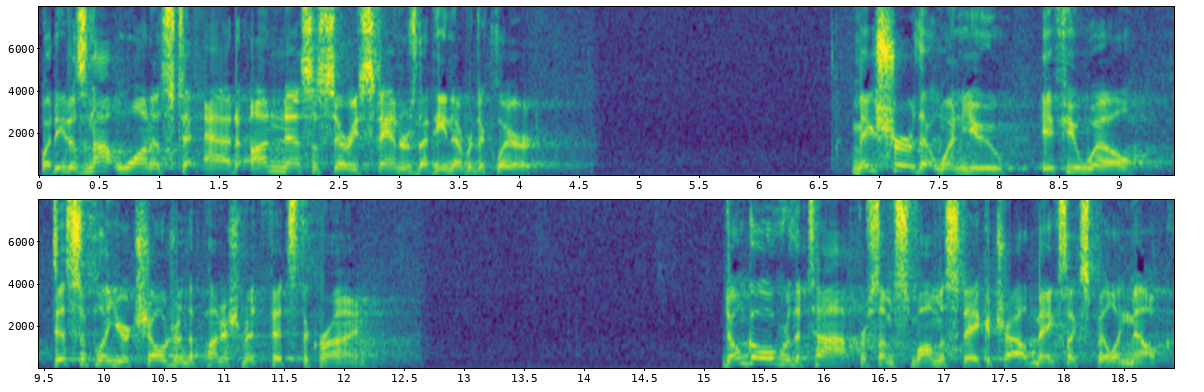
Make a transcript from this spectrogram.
but He does not want us to add unnecessary standards that He never declared. Make sure that when you, if you will, discipline your children, the punishment fits the crime. Don't go over the top for some small mistake a child makes, like spilling milk.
